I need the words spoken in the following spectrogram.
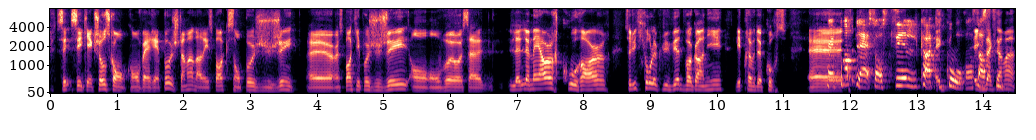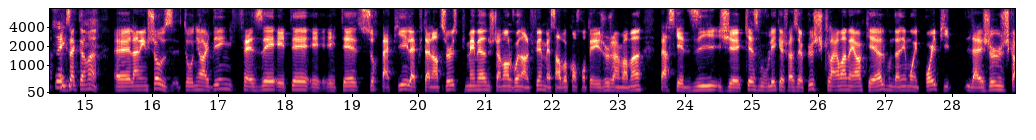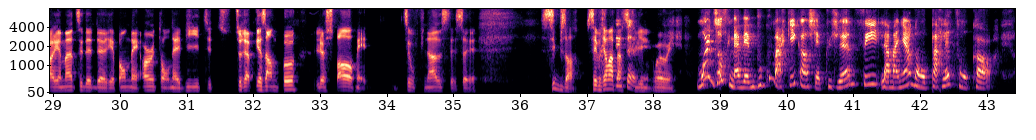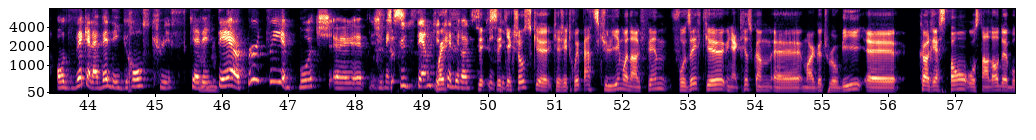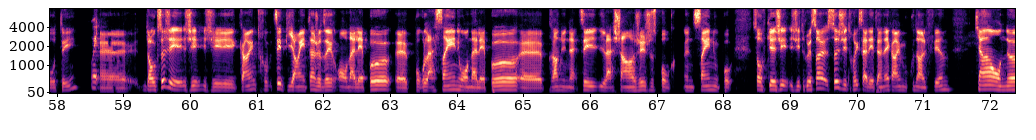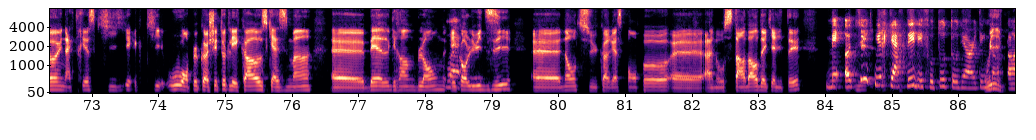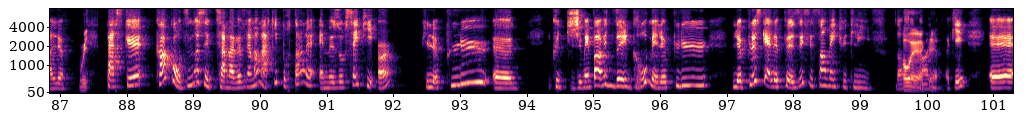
C'est quelque chose qu'on ne verrait pas justement dans les sports qui ne sont pas jugés. Euh, un sport qui n'est pas jugé, on, va. Ça, le, meilleur coureur, celui qui court le plus vite, va gagner l'épreuve de course. Euh, Peu importe son style quand il court, on Exactement, exactement. Euh, la même chose, Tony Harding faisait, était, était sur papier la plus talentueuse, puis même elle, justement, on le voit dans le film, elle s'en va confronter les juges à un moment parce qu'elle dit Qu'est-ce que vous voulez que je fasse de plus? Je suis clairement meilleur qu'elle, vous me donnez moins de points, puis la juge carrément de, de répondre ben, un, ton avis, tu ne représentes pas le sport, mais au final, c'est bizarre. C'est vraiment particulier. Ouais, ouais. Moi, une chose qui m'avait beaucoup marqué quand j'étais plus jeune, c'est la manière dont on parlait de son corps. On disait qu'elle avait des grosses cuisses, qu'elle mm-hmm. était un peu, tu sais, butch. Euh, J'ai m'excuse du terme qui est très dérogatoire. C'est quelque chose que, que j'ai trouvé particulier, moi, dans le film. Il faut dire qu'une actrice comme euh, Margot Robbie euh, correspond aux standards de beauté. Euh, donc ça, j'ai quand même trouvé, puis en même temps, je veux dire, on n'allait pas euh, pour la scène ou on n'allait pas euh, prendre une, la changer juste pour une scène ou pour... Sauf que j'ai trouvé ça, ça j'ai trouvé que ça détonnait quand même beaucoup dans le film. Quand on a une actrice qui, qui où on peut cocher toutes les cases quasiment, belle, grande, blonde, et qu'on lui dit non, tu corresponds pas à nos standards de qualité. Mais as-tu été regarder des photos de Tony Harding dans ce temps-là? Oui. Parce que quand on dit, moi, ça m'avait vraiment marqué. Pourtant, elle mesure 5 pieds 1. Puis le plus, euh, écoute, j'ai même pas envie de dire gros, mais le plus, le plus qu'elle a pesé, c'est 128 livres dans ah ce temps-là. OK? Euh,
